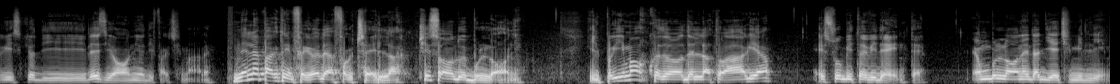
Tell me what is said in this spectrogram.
rischio di lesioni o di farci male. Nella parte inferiore della forcella ci sono due bulloni. Il primo, quello del lato aria, è subito evidente, è un bullone da 10 mm.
